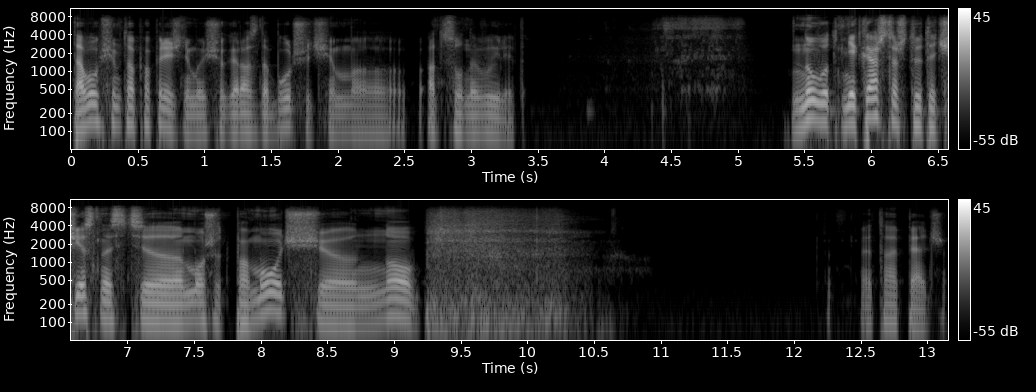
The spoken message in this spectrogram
Да, в общем-то, по-прежнему еще гораздо больше, чем э, от зоны вылета. Ну вот, мне кажется, что эта честность э, может помочь, э, но это опять же.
